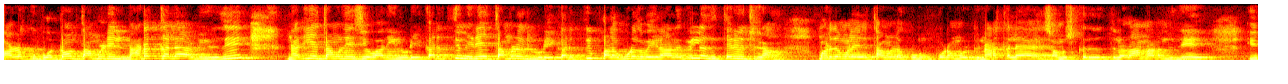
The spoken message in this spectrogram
வழக்கு போட்டோம். தமிழில் நடக்கலை அப்படிங்கிறது நிறைய தமிழ் தேசியவாதிகளுடைய கருத்து நிறைய தமிழர்களுடைய கருத்து பல ஊடகவியலாளர்கள் அது தெரிவிச்சிருக்காங்க. மருதமலையில் தமிழில் குடு குடமுழுக்கு நடக்கலை சமஸ்கிருதத்தில் தான் நடந்தது. இது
